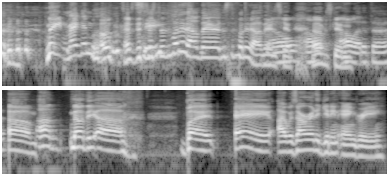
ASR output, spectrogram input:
Nate and Megan! Oh, just, just, just put it out there. Just to put it out there. just No, kidding. I'll, I'm just kidding. I'll edit that. um, um, no, the, uh, but A, I was already getting angry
